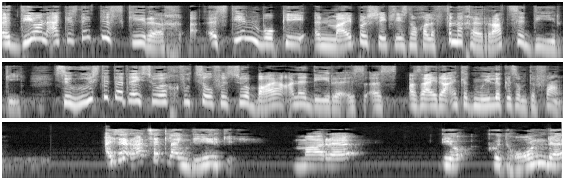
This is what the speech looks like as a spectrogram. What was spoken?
Uh, Dion, ek is net nuuskierig. 'n Steenbokkie in my persepsie is nog 'n vinnige ratse diertjie. So hoe's dit dat hy so voedsel vir so baie ander diere is as as hy daai eintlik moeilik is om te vang? Hy's 'n ratse klein diertjie, maar uh die goed honde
